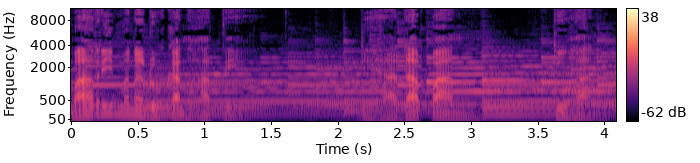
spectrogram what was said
Mari meneduhkan hati di hadapan Tuhan.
